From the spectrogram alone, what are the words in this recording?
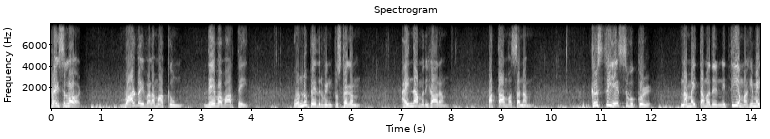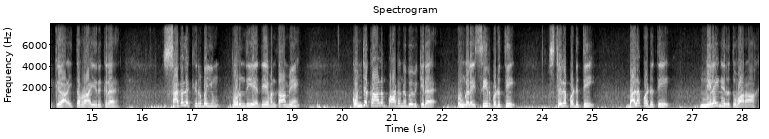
பிரைஸ் லார்ட் வாழ்வை வளமாக்கும் தேவ வார்த்தை. ஒன்று பேதுருவின் புஸ்தகம் ஐந்தாம் அதிகாரம் பத்தாம் வசனம். கிறிஸ்து இயேசுவுக்குள் நம்மை தமது நித்திய மகிமைக்கு அழைத்தவராயிருக்கிற சகல கிருபையும் பொருந்திய தேவன் தாமே கொஞ்ச காலம் பாடனுபவிக்கிற உங்களை சீர்படுத்தி ஸ்திரப்படுத்தி பலப்படுத்தி நிலைநிறுத்துவாராக.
